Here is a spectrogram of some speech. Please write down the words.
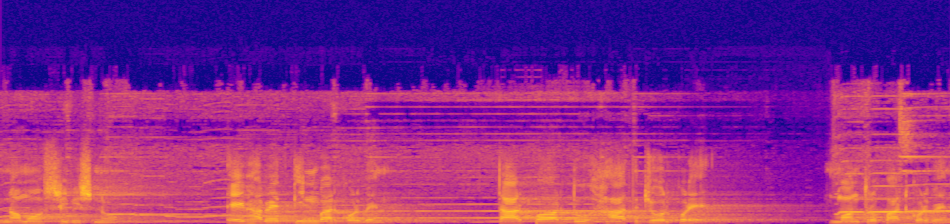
নম শ্রী বিষ্ণু। এইভাবে তিনবার করবেন। তারপর দু হাত জোর করে মন্ত্র পাঠ করবেন।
